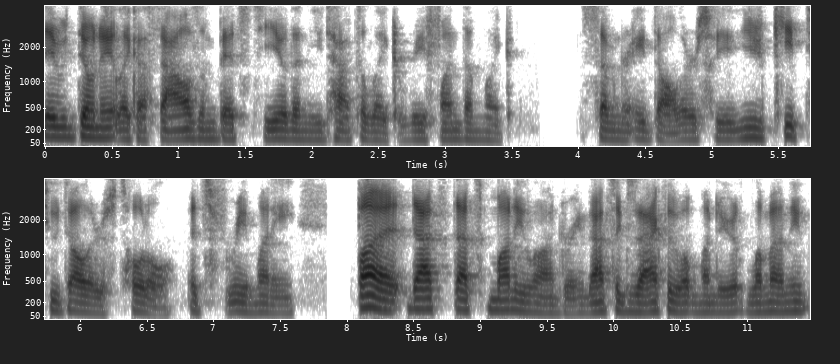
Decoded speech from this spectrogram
they would donate like a thousand bits to you then you'd have to like refund them like seven or eight dollars. So you, you keep two dollars total. It's free money but that's that's money laundering. That's exactly what money money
